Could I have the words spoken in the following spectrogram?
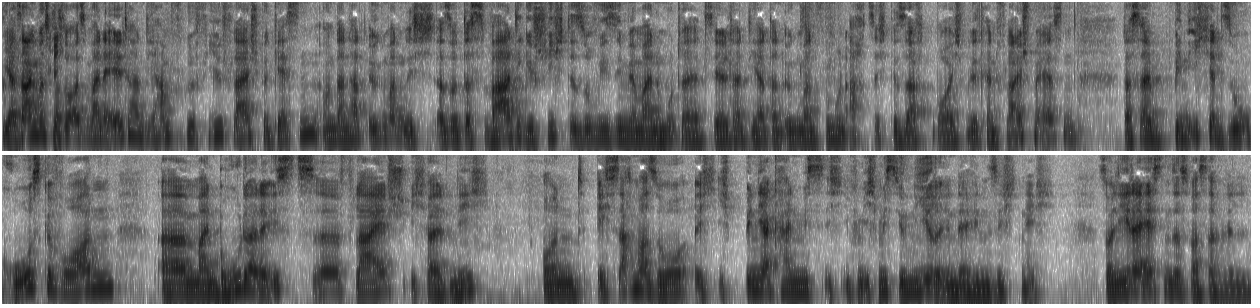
Ja, sagen wir es mal so, also meine Eltern, die haben früher viel Fleisch gegessen und dann hat irgendwann, ich, also das war die Geschichte, so wie sie mir meine Mutter erzählt hat, die hat dann irgendwann 85 gesagt, boah, ich will kein Fleisch mehr essen. Deshalb bin ich jetzt so groß geworden. Äh, mein Bruder, der isst äh, Fleisch, ich halt nicht. Und ich sag mal so, ich, ich bin ja kein, Miss, ich, ich missioniere in der Hinsicht nicht. Soll jeder essen das, was er will.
